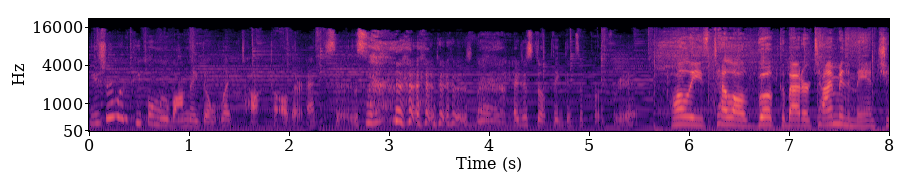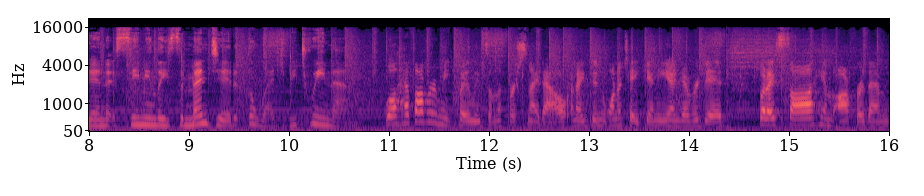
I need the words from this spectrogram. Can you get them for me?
usually when people move on, they don't like talk to all their exes. I just don't think it's appropriate. Holly's tell all book about her time in the mansion seemingly cemented the wedge between them. Well, Hef offered me Quaaludes on the first night out, and I didn't want to take any. I never did. But I saw him offer them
